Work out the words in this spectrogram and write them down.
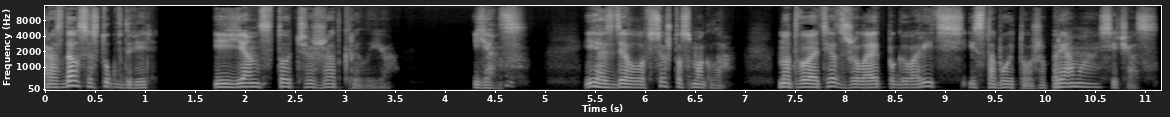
Раздался стук в дверь, и Янс тотчас же открыл ее. «Янс, я сделала все, что смогла, но твой отец желает поговорить и с тобой тоже, прямо сейчас».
